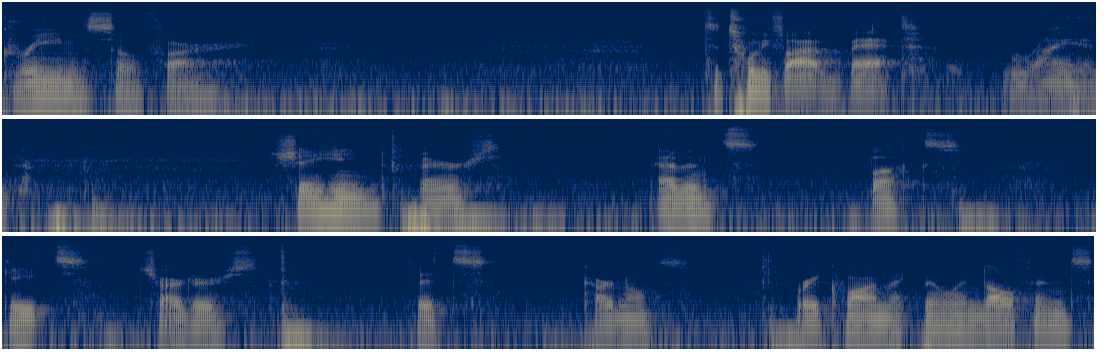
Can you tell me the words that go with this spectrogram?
greens so far. To 25, Matt Ryan. Shaheen, Bears. Evans, Bucks. Gates, Chargers. Fitz, Cardinals. Raekwon McMillan, Dolphins.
